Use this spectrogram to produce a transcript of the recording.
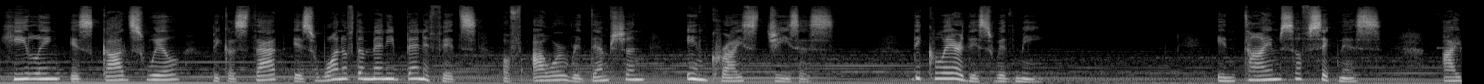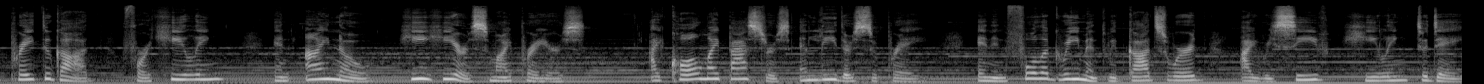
Healing is God's will because that is one of the many benefits of our redemption in Christ Jesus. Declare this with me. In times of sickness, I pray to God for healing, and I know He hears my prayers. I call my pastors and leaders to pray, and in full agreement with God's Word, I receive healing today.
